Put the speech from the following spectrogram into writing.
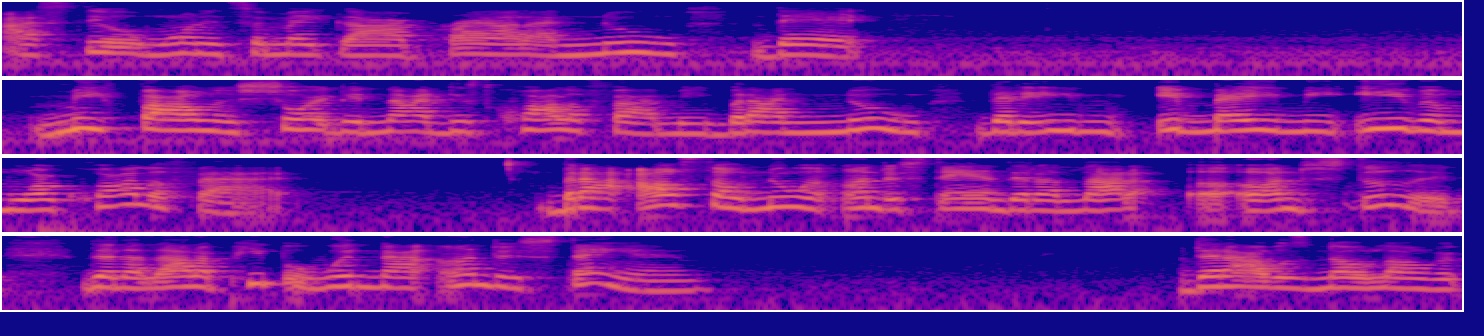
I still wanted to make God proud. I knew that me falling short did not disqualify me, but I knew that it even it made me even more qualified. But I also knew and understand that a lot of, uh, understood that a lot of people would not understand that I was no longer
